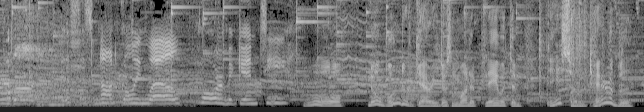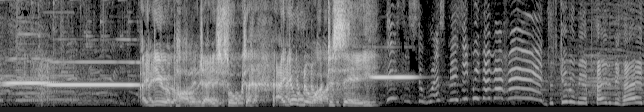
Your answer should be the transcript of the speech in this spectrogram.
money back. This is not going well. Poor McGinty. Oh, no wonder Gary doesn't want to play with them. They sound terrible. I do apologize, folks. I, I don't know what to say. This is the worst music we've ever heard. It's giving me a pain in my head.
